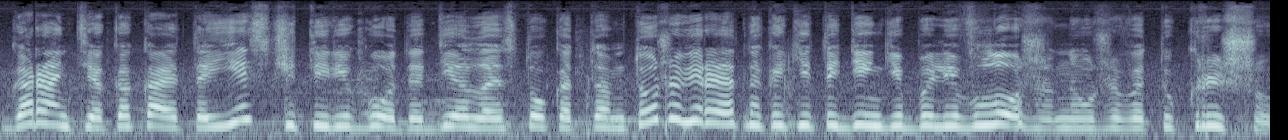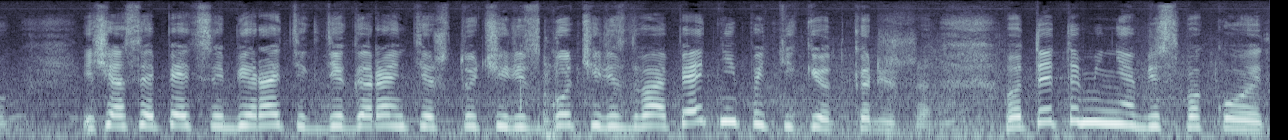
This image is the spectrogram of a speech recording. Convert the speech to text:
Гарантия какая-то есть 4 года, делая столько, там тоже, вероятно, какие-то деньги были вложены уже в эту крышу. И сейчас опять собирать, и где гарантия, что через год, через два опять не потекет крыша. Вот это меня беспокоит.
